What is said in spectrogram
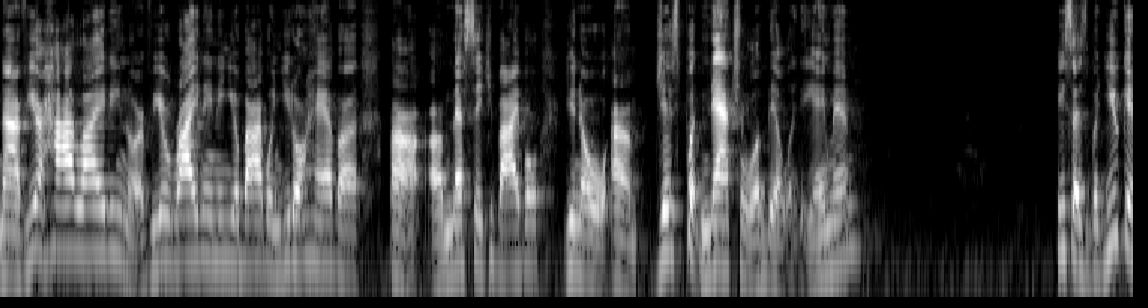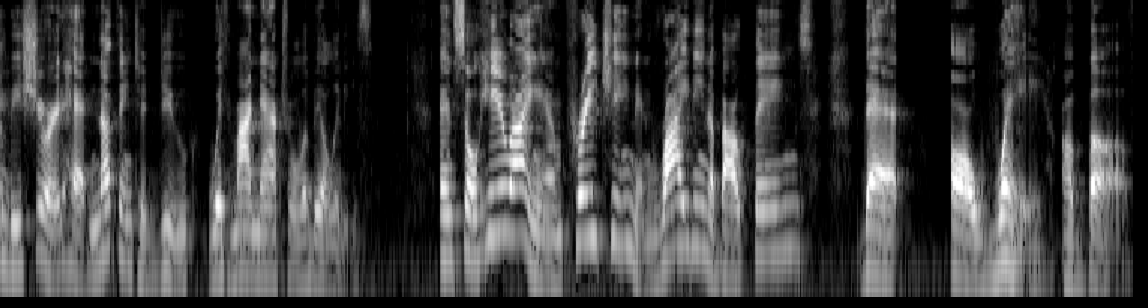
Now, if you're highlighting or if you're writing in your Bible and you don't have a, a, a message Bible, you know, um, just put natural ability. Amen? He says, but you can be sure it had nothing to do with my natural abilities. And so here I am preaching and writing about things that are way above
